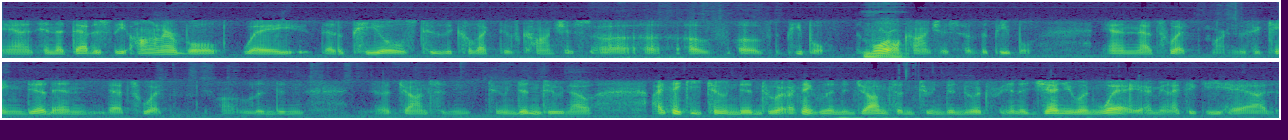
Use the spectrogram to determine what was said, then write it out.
And, and that that is the honorable way that appeals to the collective conscious uh, uh of, of the people, the moral mm-hmm. conscious of the people. And that's what Martin Luther King did, and that's what uh, Lyndon uh, Johnson tuned into. Now, I think he tuned into it. I think Lyndon Johnson tuned into it in a genuine way. I mean, I think he had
